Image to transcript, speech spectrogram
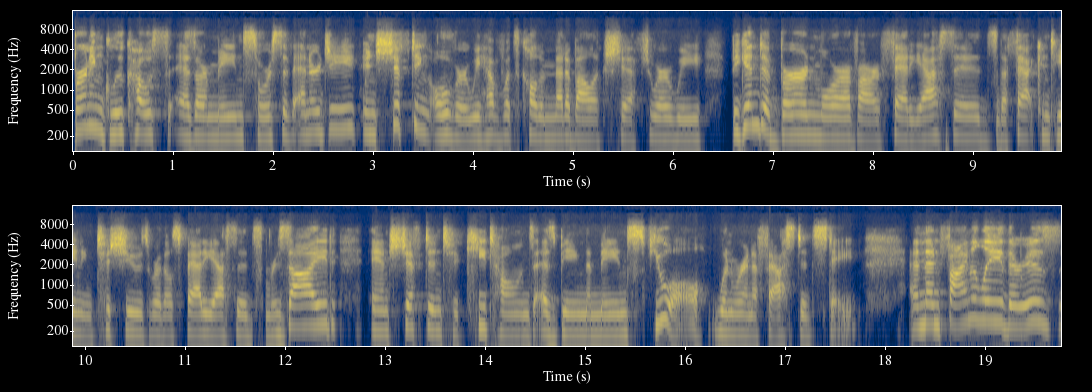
burning glucose as our main source of energy and shifting over. We have what's called a metabolic shift, where we begin to burn more of our fatty acids, the fat containing tissues where those fatty acids reside, and shift into ketones as being the main fuel when we're in a fasted state. And then finally, there is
